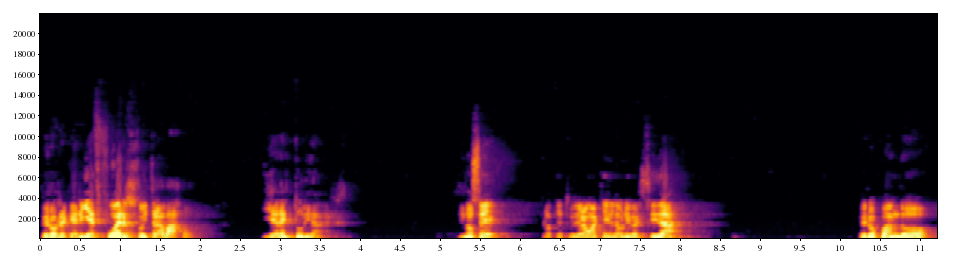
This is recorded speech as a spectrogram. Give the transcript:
pero requería esfuerzo y trabajo, y era estudiar. Y no sé, los que estudiaron aquí en la universidad, pero cuando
